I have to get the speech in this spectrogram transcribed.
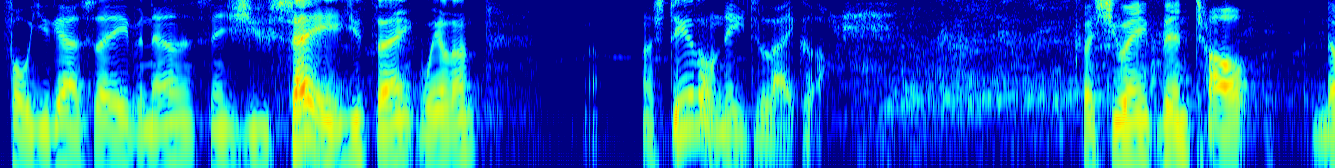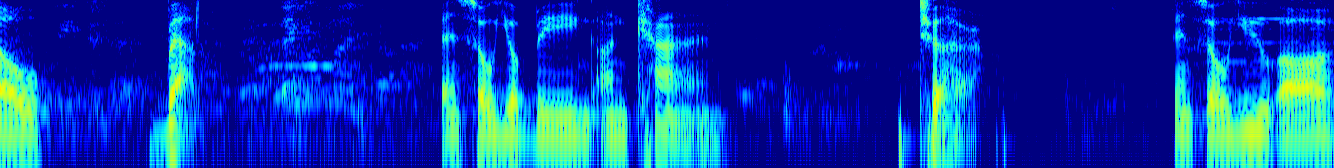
before you got saved, and now since you say you think, well, I'm, I still don't need to like her. Because you ain't been taught no better. And so you're being unkind to her. And so you are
